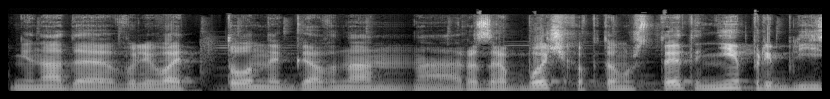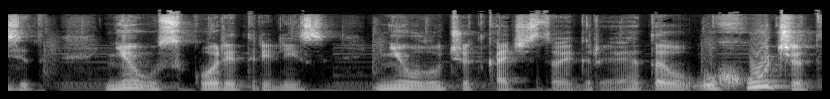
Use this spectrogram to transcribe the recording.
не надо выливать тонны говна на разработчиков, потому что это не приблизит, не ускорит релиз, не улучшит качество игры. Это ухудшит,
